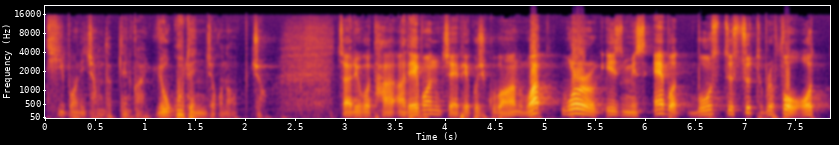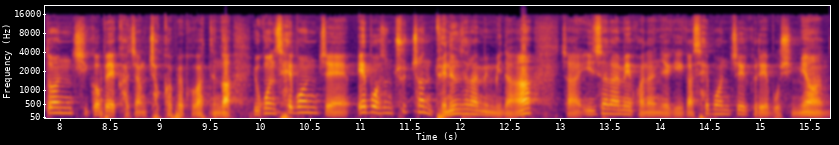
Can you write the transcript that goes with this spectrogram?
D번이 정답된 거. 요구된 적은 없죠. 자 그리고 다, 아, 네 번째 199번 What work is Miss Abbott most suitable for? 어떤 직업에 가장 적합할 것 같은가? 요건 세 번째 에버슨 추천되는 사람입니다. 자 이 사람에 관한 얘기가 세 번째 글에 보시면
